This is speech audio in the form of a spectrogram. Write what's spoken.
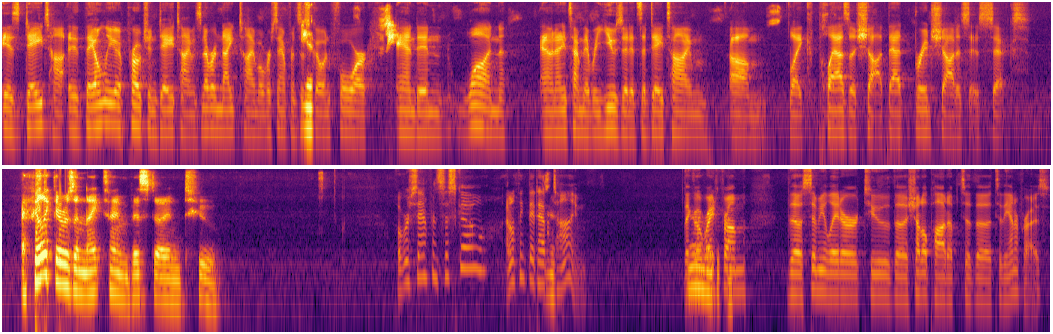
is daytime. They only approach in daytime. It's never nighttime over San Francisco in four, and in one, and anytime they reuse it, it's a daytime um, like plaza shot. That bridge shot is, is six. I feel like there was a nighttime vista in two. Over San Francisco? I don't think they'd have time. They Yeah, go right from the simulator to the shuttle pod up to the to the Enterprise.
